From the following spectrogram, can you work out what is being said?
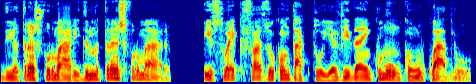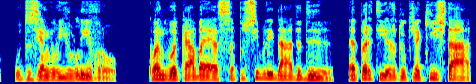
de a transformar e de me transformar. Isso é que faz o contacto e a vida em comum com o quadro, o desenho e o livro. Quando acaba essa possibilidade de, a partir do que aqui está,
